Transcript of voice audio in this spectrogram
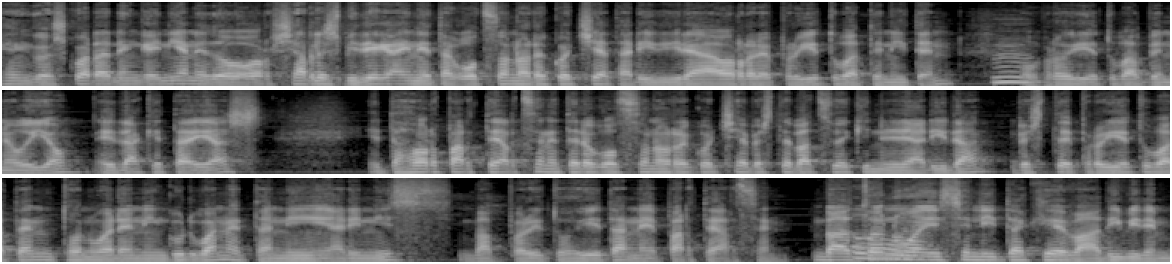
Kengo eskuararen gainean edo hor Charles Bidegain eta Gotzon horreko txeat ari dira horre proiektu baten iten, mm. o proiektu bat benogio, edak eta eaz, eta hor parte hartzen etero Gotzon horreko txe beste batzuekin ere ari da, beste proiektu baten tonuaren inguruan, eta ni hariniz, ba, proiektu horietan e, parte hartzen. Ba, oh. tonua izen litake, ba, adibiden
